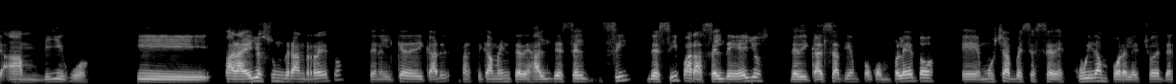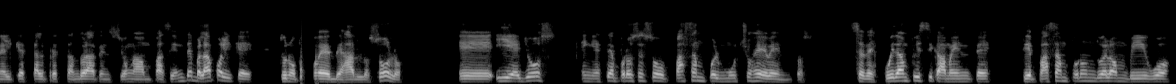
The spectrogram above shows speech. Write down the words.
ambiguo y para ellos es un gran reto tener que dedicar prácticamente, dejar de ser sí, de sí para ser de ellos, dedicarse a tiempo completo. Eh, muchas veces se descuidan por el hecho de tener que estar prestando la atención a un paciente, ¿verdad? Porque tú no puedes dejarlo solo. Eh, y ellos en este proceso pasan por muchos eventos, se descuidan físicamente, pasan por un duelo ambiguo,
